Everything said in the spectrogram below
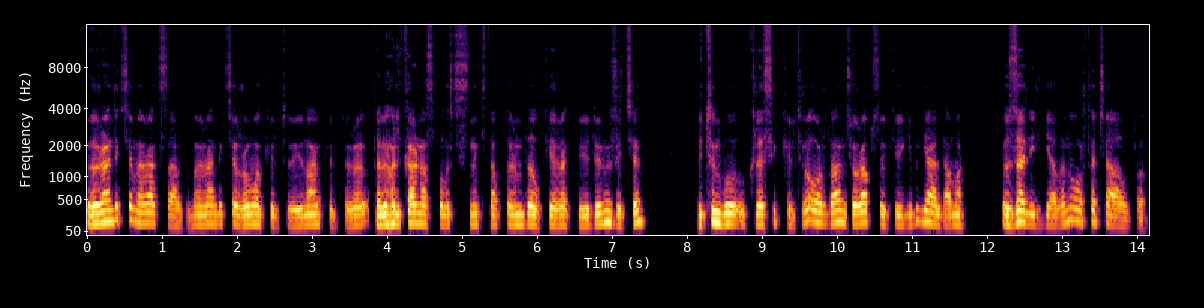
Öğrendikçe merak sardım. Öğrendikçe Roma kültürü, Yunan kültürü, tabii Halikarnas balıkçısının kitaplarını da okuyarak büyüdüğümüz için bütün bu klasik kültürü oradan çorap söküğü gibi geldi ama özel ilgi alanı Orta Çağ oldu.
